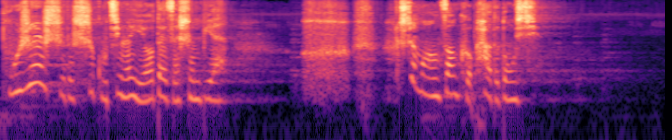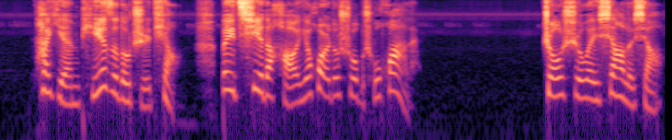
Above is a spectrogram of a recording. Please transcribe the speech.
不认识的尸骨竟然也要带在身边，这么肮脏可怕的东西，他眼皮子都直跳。被气得好一会儿都说不出话来。周侍卫笑了笑，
